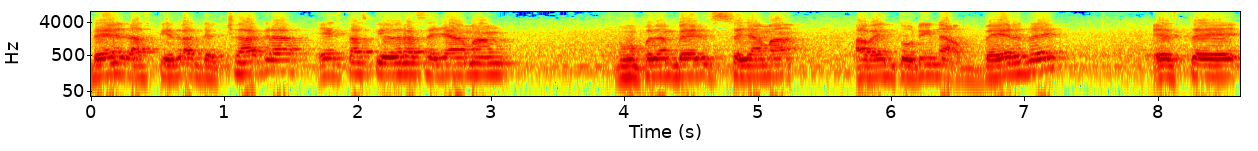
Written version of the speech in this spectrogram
de las piedras del chakra. Estas piedras se llaman, como pueden ver, se llama aventurina verde. Este,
